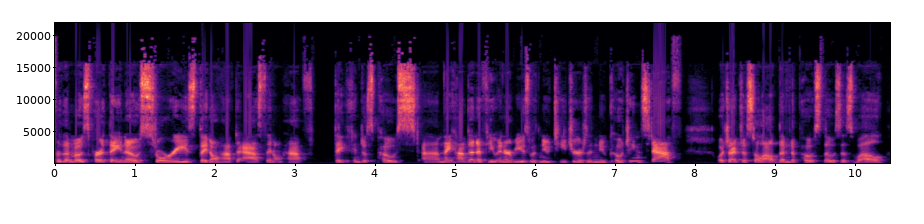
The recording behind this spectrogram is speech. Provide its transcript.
for the most part, they know stories. They don't have to ask. They don't have. They can just post. Um, they have done a few interviews with new teachers and new coaching staff, which I've just allowed them to post those as well.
